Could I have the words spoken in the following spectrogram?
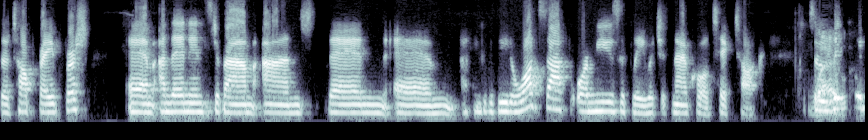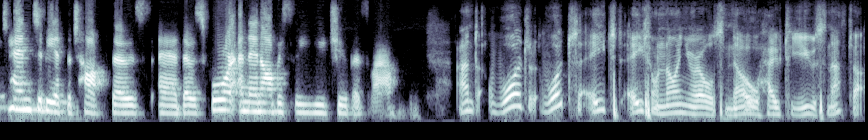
the top favorite, um, and then Instagram, and then um, I think it was either WhatsApp or Musical.ly, which is now called TikTok. So wow. they would tend to be at the top those uh, those four, and then obviously YouTube as well. And what what eight eight or nine year olds know how to use Snapchat?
